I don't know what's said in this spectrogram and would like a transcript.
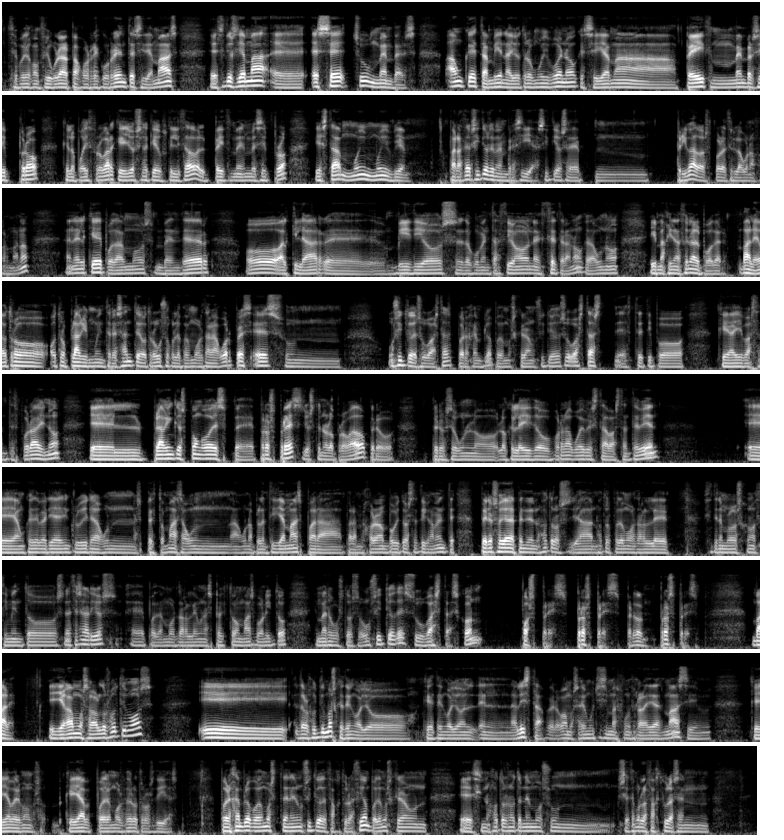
se puede configurar pagos recurrentes y demás. El sitio se llama eh, S2 Members, aunque también hay otro muy bueno que se llama Paid Membership Pro, que lo podéis probar, que yo es el que he utilizado, el Paid Membership Pro, y está muy muy bien para hacer sitios de membresía, sitios eh, mm, privados, por decirlo de alguna forma, ¿no? En el que podamos vender o alquilar eh, vídeos, documentación, etcétera, ¿no? Cada uno imaginación al poder. Vale, otro otro plugin muy interesante, otro uso que le podemos dar a WordPress es un un sitio de subastas, por ejemplo, podemos crear un sitio de subastas de este tipo que hay bastantes por ahí, ¿no? El plugin que os pongo es eh, Prospress, yo este no lo he probado, pero pero según lo que he leído por la web está bastante bien. Eh, aunque debería incluir algún aspecto más, algún, alguna plantilla más para, para, mejorar un poquito estéticamente. Pero eso ya depende de nosotros. Ya nosotros podemos darle, si tenemos los conocimientos necesarios, eh, podemos darle un aspecto más bonito y más gustoso. Un sitio de subastas con Postpress, Prospress, perdón, Prospress. Vale, y llegamos a los dos últimos y de los últimos que tengo yo que tengo yo en, en la lista pero vamos hay muchísimas funcionalidades más y que ya veremos, que ya podremos ver otros días. Por ejemplo, podemos tener un sitio de facturación, podemos crear un, eh, si nosotros no tenemos un, si hacemos las facturas en,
